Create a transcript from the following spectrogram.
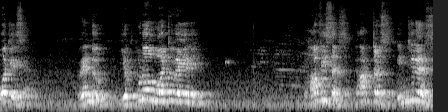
ఓటేశారు. రెండు ఎప్పుడూ ఓటు వేయని officers doctors engineers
